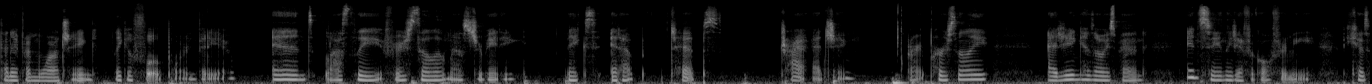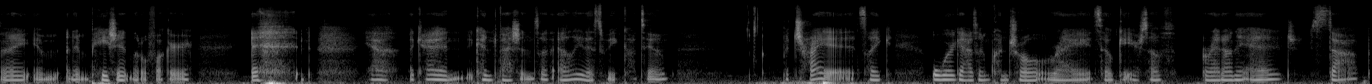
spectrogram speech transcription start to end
than if I'm watching like a full porn video. And lastly, for solo masturbating, mix it up tips. Try edging. Alright, personally, edging has always been insanely difficult for me because I am an impatient little fucker. And yeah, again, confessions with Ellie this week, goddamn. But try it. It's like orgasm control, right? So get yourself right on the edge. Stop.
